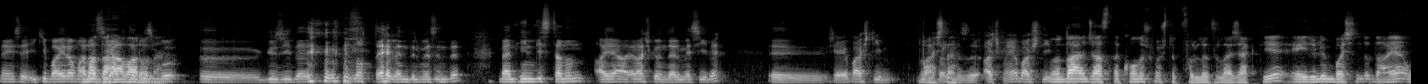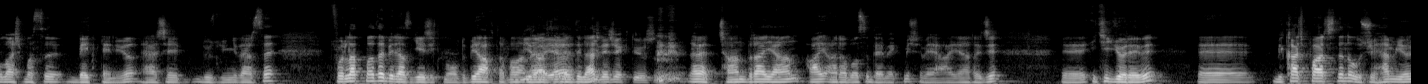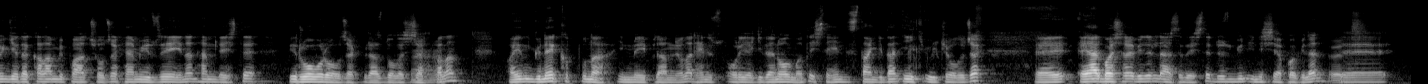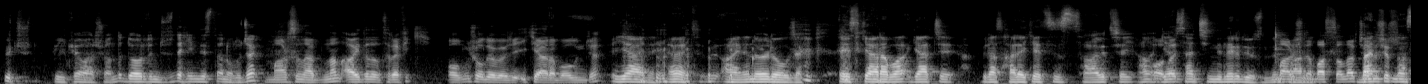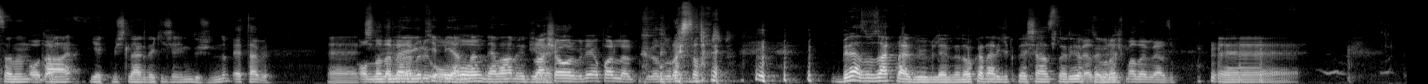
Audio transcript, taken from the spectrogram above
Neyse iki bayram Ama arası daha var yaptığımız bu e, güzide not değerlendirmesinde ben Hindistan'ın Ay'a araç göndermesiyle e, şeye başlayayım. Başla. Notlarımızı açmaya başlayayım. Bunu daha önce aslında konuşmuştuk fırlatılacak diye. Eylül'ün başında da Ay'a ulaşması bekleniyor. Her şey düzgün giderse. Fırlatmada biraz gecikme oldu. Bir hafta falan bir ertelediler. gidecek diyorsun. Evet, Chandrayaan ay arabası demekmiş veya ay aracı. Ee, iki görevi ee, birkaç parçadan oluşuyor. Hem yörüngede kalan bir parça olacak, hem yüzeye inen hem de işte bir rover olacak, biraz dolaşacak Hı hı. falan. Ayın güney kutbuna inmeyi planlıyorlar. Henüz oraya giden olmadı. İşte Hindistan giden ilk ülke olacak. Ee, eğer başarabilirlerse de işte düzgün iniş yapabilen Evet. 3 ülke var şu anda. Dördüncüsü de Hindistan olacak. Mars'ın ardından Ay'da da trafik olmuş oluyor böylece iki araba olunca. Yani evet aynen öyle olacak. Eski araba gerçi biraz hareketsiz sabit şey. Ha, O sen Çinlileri diyorsun değil mi? Marşına bassalar Ben çalışır. NASA'nın O da- ta 70'lerdeki şeyini düşündüm. E tabi. Ee, Onunla da beraber Çinlilerinki o- bir yandan devam ediyor. Rush hour bile yaparlar biraz uğraşsalar. Biraz uzaklar birbirlerinden. O kadar gitme şansları yok biraz tabii. uğraşmaları lazım. Ee,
